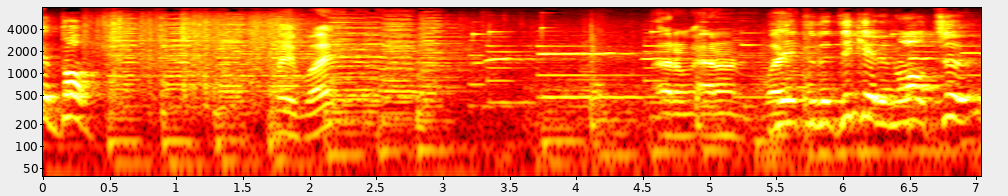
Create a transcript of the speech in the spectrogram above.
Go you dog. Wait, what? I don't, I don't. What? Yeah, to the dickhead and all too.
